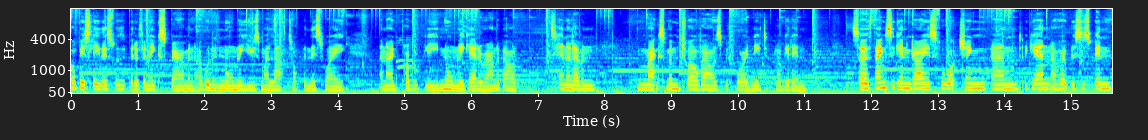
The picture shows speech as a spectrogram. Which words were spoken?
Obviously this was a bit of an experiment, I wouldn't normally use my laptop in this way, and I'd probably normally get around about 10, 11, maximum 12 hours before I'd need to plug it in. So thanks again guys for watching, and again I hope this has been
